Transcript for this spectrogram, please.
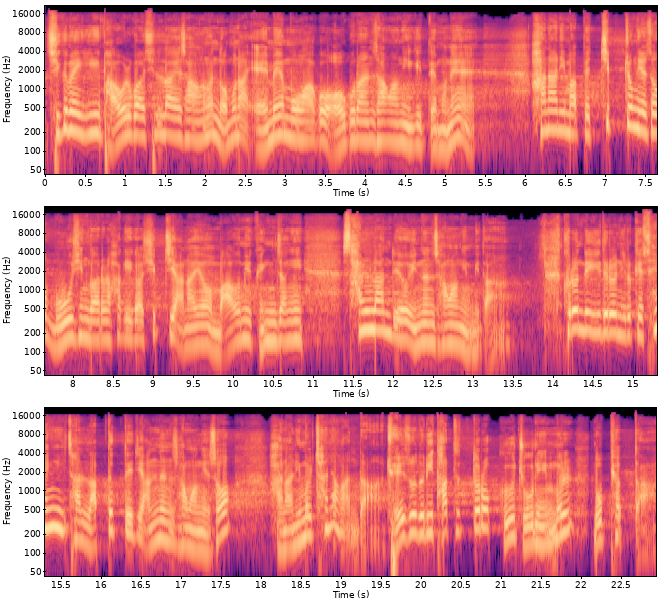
지금의 이 바울과 신라의 상황은 너무나 애매모호하고 억울한 상황이기 때문에 하나님 앞에 집중해서 무엇인가를 하기가 쉽지 않아요. 마음이 굉장히 산란되어 있는 상황입니다. 그런데 이들은 이렇게 생이 잘 납득되지 않는 상황에서 하나님을 찬양한다. 죄수들이 다 듣도록 그 주님을 높였다.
